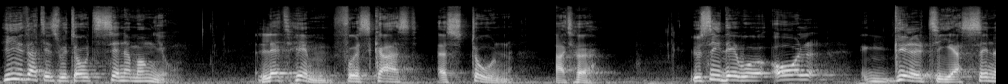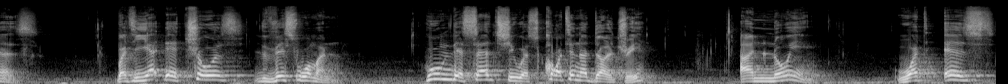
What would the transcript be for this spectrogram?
He that is without sin among you, let him first cast a stone at her. You see, they were all guilty as sinners, but yet they chose this woman, whom they said she was caught in adultery, and knowing what is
